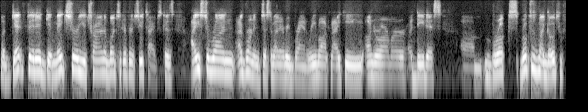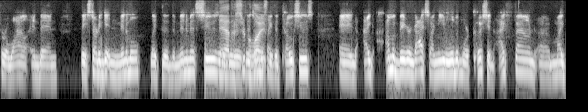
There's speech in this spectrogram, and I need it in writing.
but get fitted. Get make sure you try on a bunch of different shoe types because I used to run, I've run in just about every brand Reebok, Nike, Under Armour, Adidas, um, Brooks. Brooks was my go to for a while. And then they started getting minimal, like the, the minimalist shoes. Yeah, like they're super light. almost like the toe shoes. And I, I'm a bigger guy, so I need a little bit more cushion. I found uh, my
